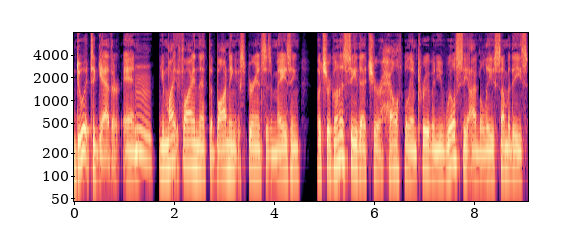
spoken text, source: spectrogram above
Do it together, and mm. you might find that the bonding experience is amazing. But you're going to see that your health will improve, and you will see, I believe, some of these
